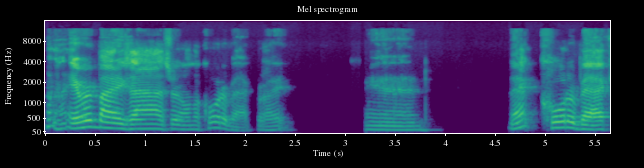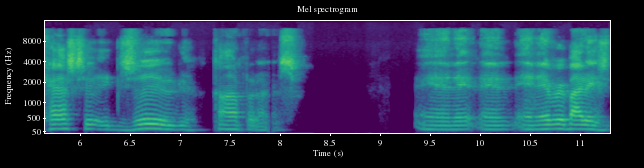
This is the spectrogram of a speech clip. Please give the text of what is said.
everybody's eyes are on the quarterback, right? And that quarterback has to exude confidence. And it, and and everybody's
